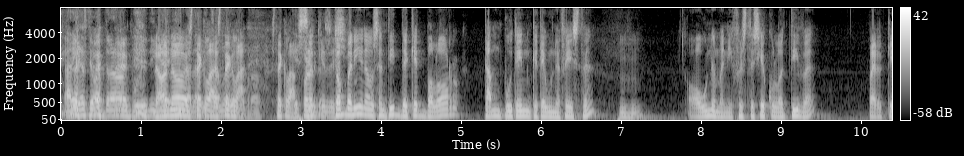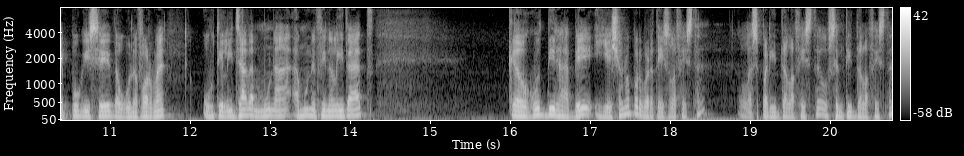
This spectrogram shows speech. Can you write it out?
ara ja estem entrant en política. No, no, està clar, està clar, banalitzant-la, està clar. És Però tot així. venia en el sentit d'aquest valor tan potent que té una festa Mhm. o una manifestació col·lectiva perquè pugui ser d'alguna forma utilitzada amb una, amb una finalitat que algú et dirà, bé, i això no perverteix la festa? L'esperit de la festa, el sentit de la festa?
